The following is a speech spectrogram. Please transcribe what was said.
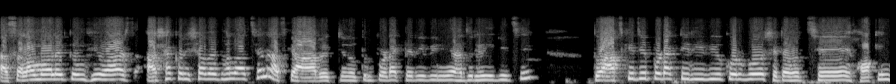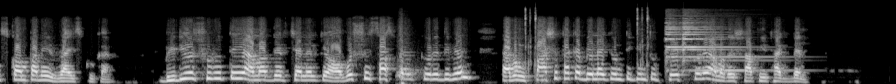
আসসালামু আলাইকুম ভিউয়ার্স, আশা করি সবাই ভালো আছেন। আজকে আরও একটি নতুন প্রোডাক্টের রিভিউ নিয়ে হাজির হয়ে গেছি। তো আজকে যে প্রোডাক্টটি রিভিউ করব, সেটা হচ্ছে হকিংস কোম্পানির রাইস কুকার ভিডিওর শুরুতেই আমাদের চ্যানেলকে অবশ্যই সাবস্ক্রাইব করে দিবেন এবং পাশে থাকা বেল আইকনটি কিন্তু প্রেস করে আমাদের সাথেই থাকবেন।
